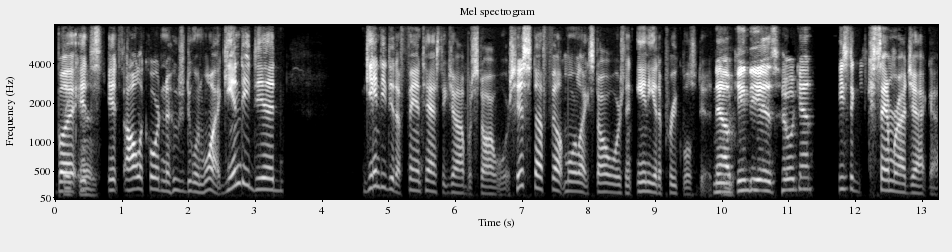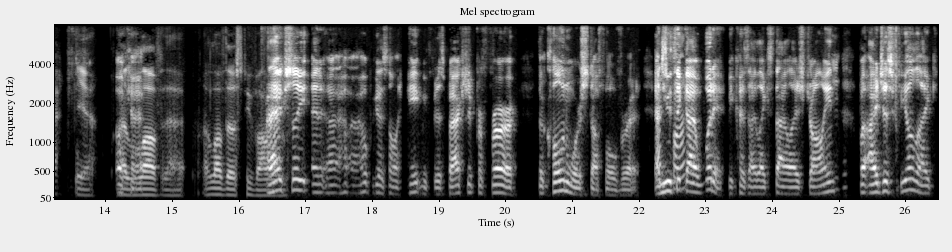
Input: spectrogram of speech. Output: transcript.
but can. it's it's all according to who's doing what. Genndy did. Genndy did a fantastic job with Star Wars. His stuff felt more like Star Wars than any of the prequels did. Now, Gindi is who again? He's the Samurai Jack guy. Yeah. Okay. I love that. I love those two volumes. I actually, and I, I hope you guys don't hate me for this, but I actually prefer the Clone Wars stuff over it. And That's you fine. think I wouldn't because I like stylized drawing, Mhm. but I just feel like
